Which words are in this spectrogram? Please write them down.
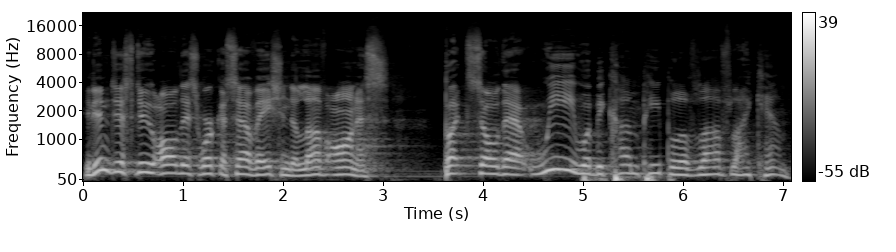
He didn't just do all this work of salvation to love on us, but so that we would become people of love like Him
